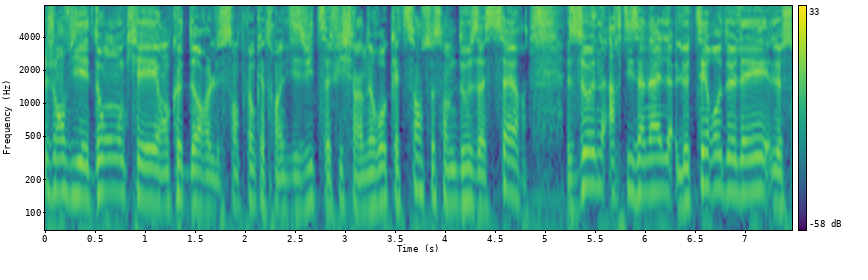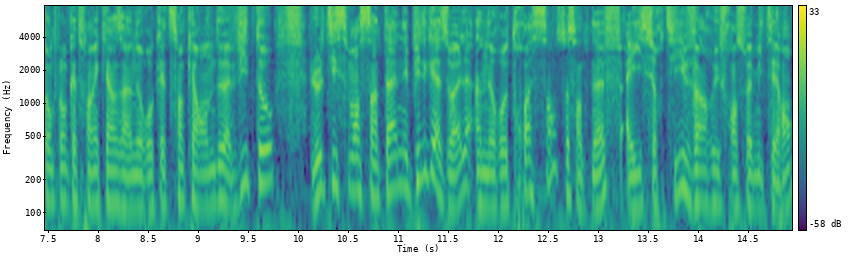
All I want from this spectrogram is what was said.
janvier donc et en Côte d'Or le samplon 98 s'affiche à 1,472€ à Sœur. Zone artisanale le terreau de lait, le samplon 95 à 1,442€ à Vito, lotissement Sainte-Anne et puis le gasoil 1,369€ à Issurti, 20 rue François Mitterrand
